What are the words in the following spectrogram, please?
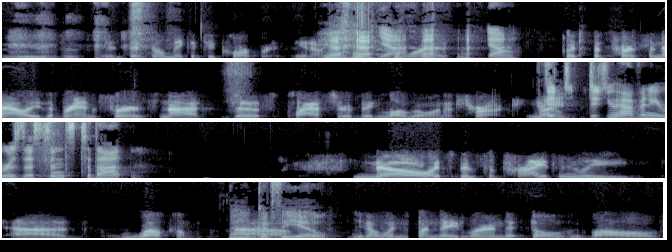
use is, is that don't make it too corporate. You know, Yeah. Yeah. you want Yeah, put the personality of the brand first, not just plaster a big logo on a truck. Right. did, did you have any resistance to that? No, it's been surprisingly uh, welcome. Oh, good for Um, you. You know, when when they learn that Dole's involved,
